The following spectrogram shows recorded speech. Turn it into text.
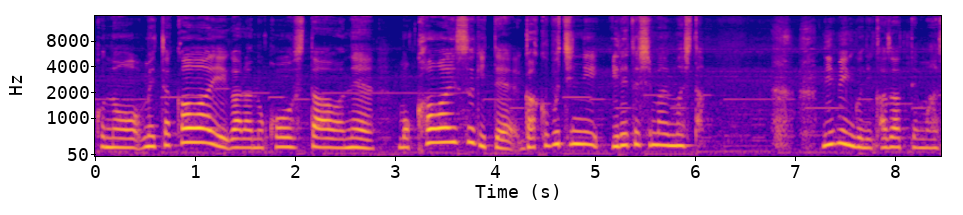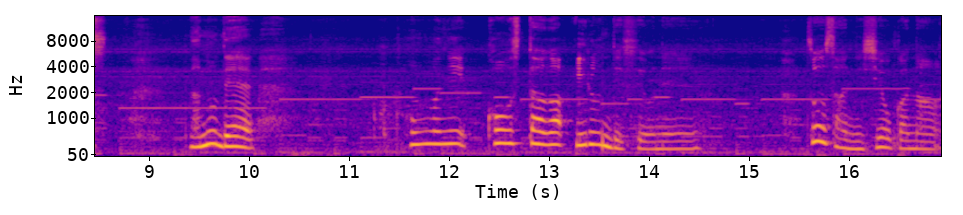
このめっちゃ可愛い柄のコースターはねもう可愛すぎて額縁に入れてしまいました。リビングに飾ってます。なのでほんまにコースターがいるんですよね。ゾウさんにしようかな。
